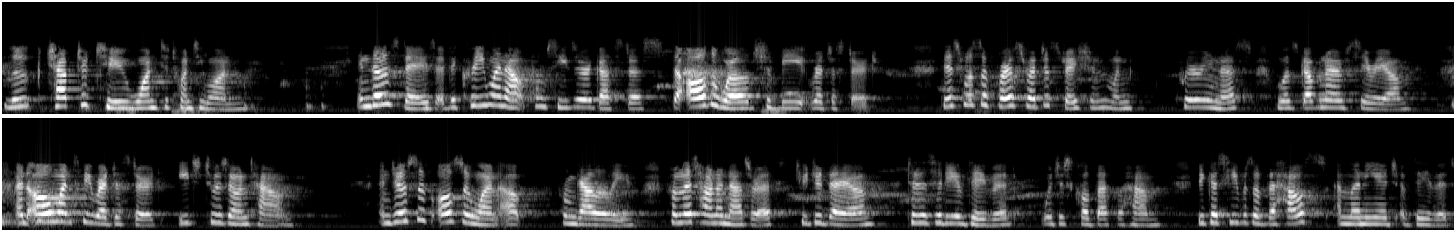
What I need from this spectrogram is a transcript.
Luke chapter 2, 1 to 21. In those days, a decree went out from Caesar Augustus that all the world should be registered. This was the first registration when Quirinus was governor of Syria, and all went to be registered, each to his own town. And Joseph also went up from Galilee, from the town of Nazareth, to Judea, to the city of David, which is called Bethlehem, because he was of the house and lineage of David,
